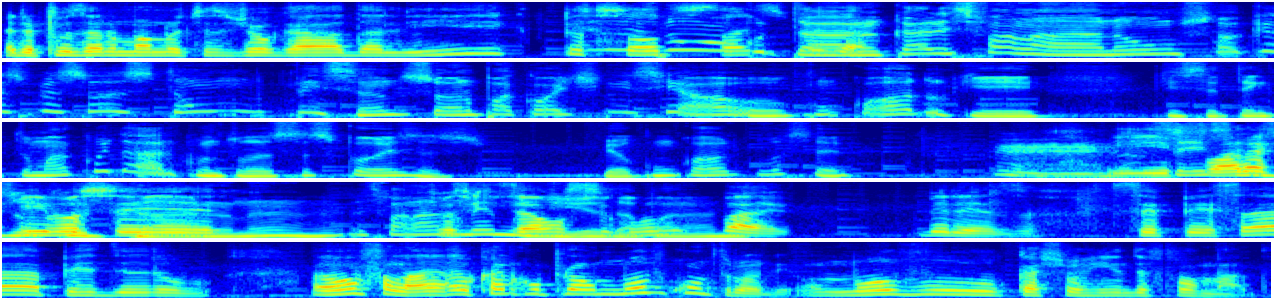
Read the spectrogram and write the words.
Aí depois era uma notícia jogada ali e o pessoal eles não ocultaram, cara, eles falaram, só que as pessoas estão pensando só no pacote inicial. Eu concordo que, que você tem que tomar cuidado com todas essas coisas. Eu concordo com você. Hum. E fora que você. Né? Eles falaram você mesmo um segundo, vai, beleza. Você pensa, ah, perdeu. vamos falar, eu quero comprar um novo controle, um novo cachorrinho deformado.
